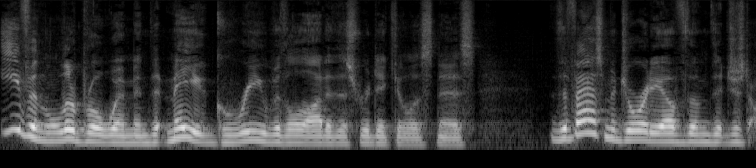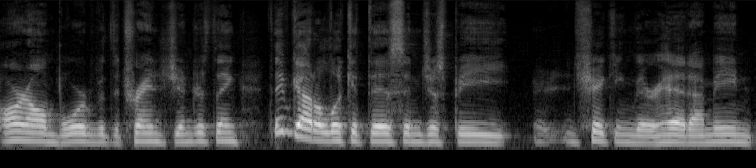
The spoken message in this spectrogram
even liberal women, that may agree with a lot of this ridiculousness, the vast majority of them that just aren't on board with the transgender thing, they've got to look at this and just be uh, shaking their head. I mean,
